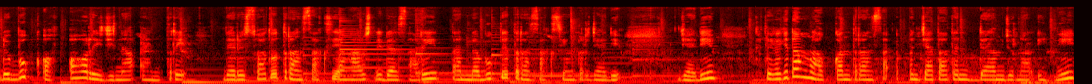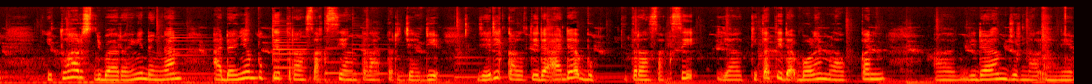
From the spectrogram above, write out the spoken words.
the book of original entry dari suatu transaksi yang harus didasari tanda bukti transaksi yang terjadi. Jadi, ketika kita melakukan pencatatan di dalam jurnal ini, itu harus dibarengi dengan adanya bukti transaksi yang telah terjadi. Jadi, kalau tidak ada bukti transaksi, ya kita tidak boleh melakukan uh, di dalam jurnal ini.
